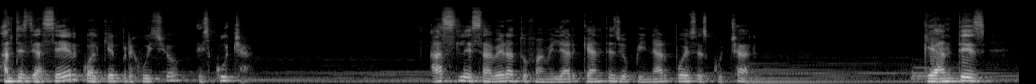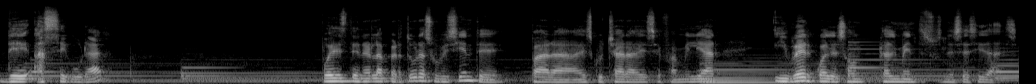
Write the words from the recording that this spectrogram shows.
antes de hacer cualquier prejuicio, escucha. Hazle saber a tu familiar que antes de opinar puedes escuchar. Que antes de asegurar, puedes tener la apertura suficiente para escuchar a ese familiar y ver cuáles son realmente sus necesidades.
